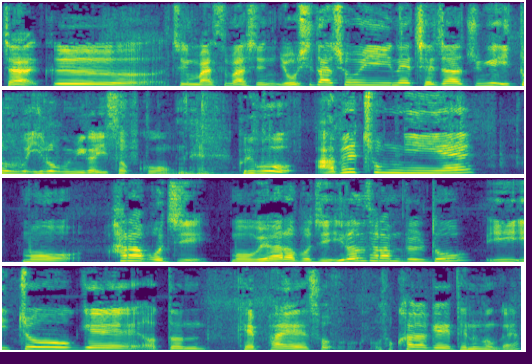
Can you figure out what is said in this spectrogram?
자, 그 지금 말씀하신 요시다 쇼인의 제자 중에 이토 히로부미가 있었고, 네. 그리고 아베 총리의 뭐 할아버지, 뭐 외할아버지 이런 사람들도 이 이쪽에 어떤 계파에 소, 속하게 되는 건가요?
